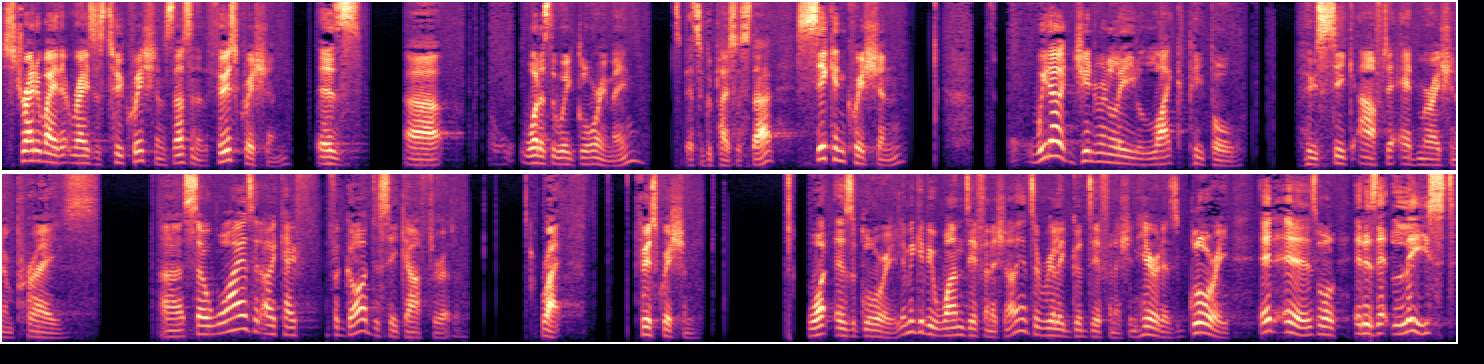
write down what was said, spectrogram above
straight away that raises two questions, doesn't it? The first question is uh, what does the word glory mean? That's a good place to start. Second question we don't generally like people who seek after admiration and praise. Uh, so, why is it okay for God to seek after it? Right, first question what is glory? Let me give you one definition. I think it's a really good definition. Here it is Glory. It is, well, it is at least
